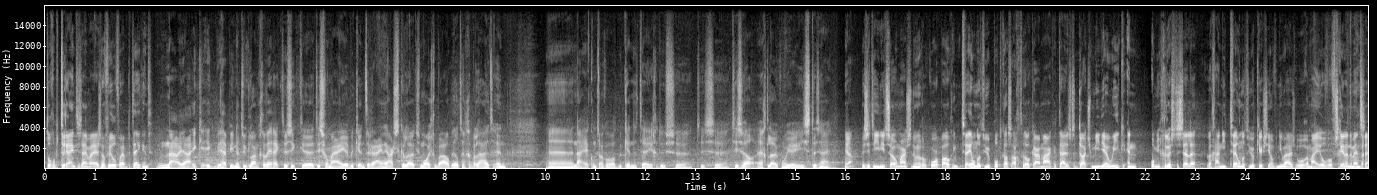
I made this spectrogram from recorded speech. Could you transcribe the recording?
toch op het terrein te zijn waar jij zoveel voor hebt betekend? Nou ja, ik, ik heb hier natuurlijk lang gewerkt. Dus ik, eh, het is voor mij eh, bekend terrein. Hartstikke leuk. Het is een mooi gebouw, beeld en geluid. En eh, nou ja, je komt ook wel wat bekenden tegen. Dus het, is, het is wel echt leuk om weer hier te zijn. Ja, we zitten hier niet zomaar. Ze doen een recordpoging. 200 uur podcast achter elkaar maken tijdens de Dutch Media Week. En om je gerust te stellen, we gaan niet 200 uur Kirsten van Nieuwhuizen horen, maar heel veel verschillende mensen.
